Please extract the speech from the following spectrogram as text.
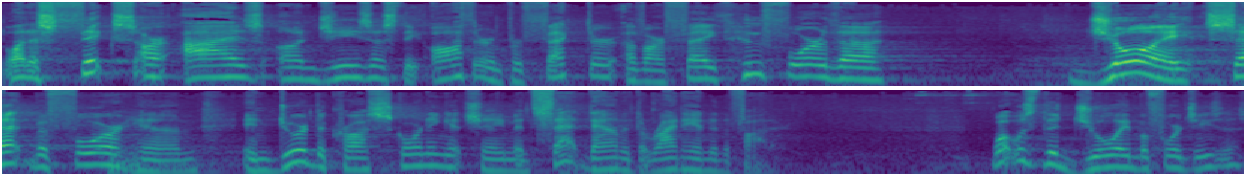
let us fix our eyes on Jesus, the author and perfecter of our faith, who for the joy set before him, endured the cross, scorning its shame, and sat down at the right hand of the Father. What was the joy before Jesus?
